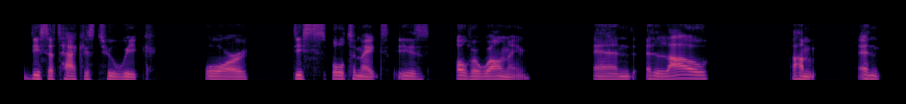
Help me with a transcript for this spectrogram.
this attack is too weak, or this ultimate is overwhelming and allow um and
